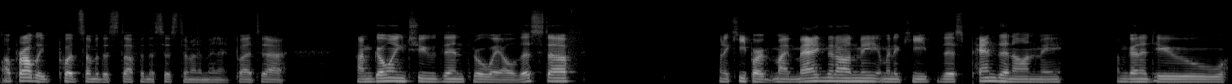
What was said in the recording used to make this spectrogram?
I'll probably put some of this stuff in the system in a minute, but uh, I'm going to then throw away all this stuff. I'm going to keep our, my magnet on me. I'm going to keep this pendant on me. I'm going to do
